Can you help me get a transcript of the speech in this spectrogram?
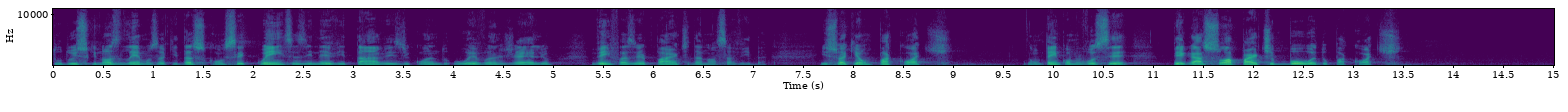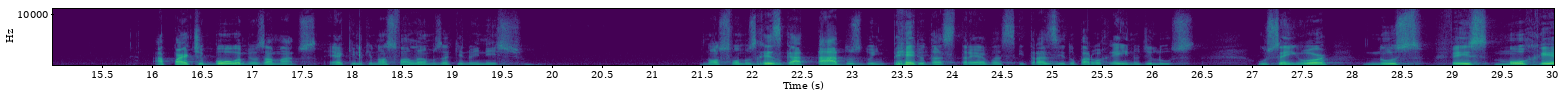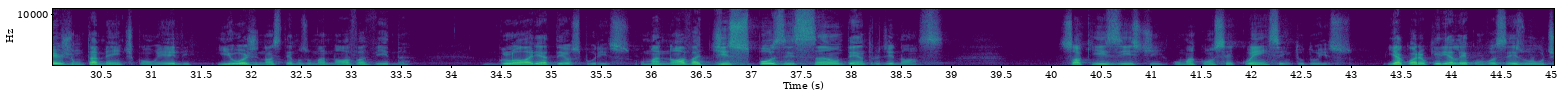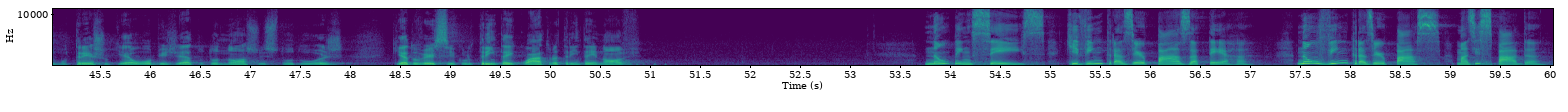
tudo isso que nós lemos aqui, das consequências inevitáveis de quando o Evangelho vem fazer parte da nossa vida. Isso aqui é um pacote. Não tem como você pegar só a parte boa do pacote. A parte boa, meus amados, é aquilo que nós falamos aqui no início. Nós fomos resgatados do império das trevas e trazidos para o reino de luz. O Senhor nos fez morrer juntamente com Ele e hoje nós temos uma nova vida. Glória a Deus por isso. Uma nova disposição dentro de nós. Só que existe uma consequência em tudo isso. E agora eu queria ler com vocês o último trecho, que é o objeto do nosso estudo hoje, que é do versículo 34 a 39. Não penseis que vim trazer paz à terra. Não vim trazer paz, mas espada.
